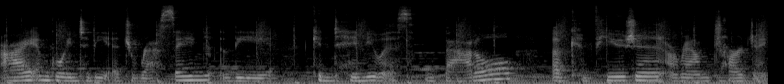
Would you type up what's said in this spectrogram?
I am going to be addressing the continuous battle of confusion around charging.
